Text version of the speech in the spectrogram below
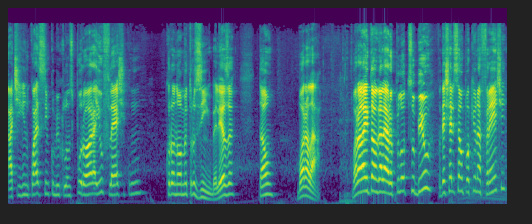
atingindo quase 5 mil km por hora e o Flash com um cronômetrozinho, beleza? Então, bora lá. Bora lá então, galera. O piloto subiu. Vou deixar ele sair um pouquinho na frente.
